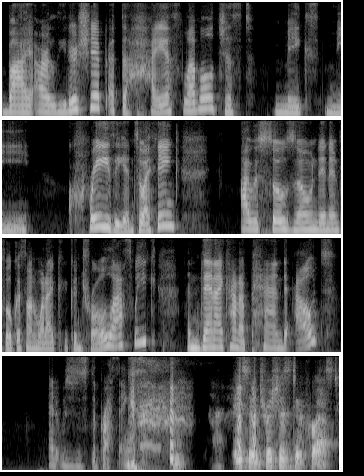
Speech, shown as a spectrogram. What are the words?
by our leadership at the highest level just makes me crazy. And so I think I was so zoned in and focused on what I could control last week. And then I kind of panned out and it was just depressing. Jason, Trisha's depressed.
